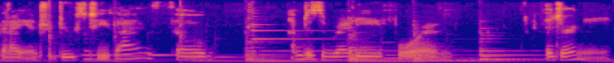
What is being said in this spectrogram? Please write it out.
that I introduce to you guys. So I'm just ready for the journey.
